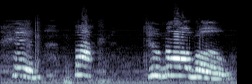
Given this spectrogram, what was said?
him back to normal.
